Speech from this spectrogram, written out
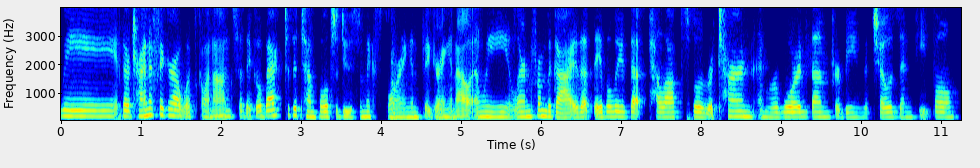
we they're trying to figure out what's going on. So they go back to the temple to do some exploring and figuring it out. And we learn from the guy that they believe that Pelops will return and reward them for being the chosen people.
